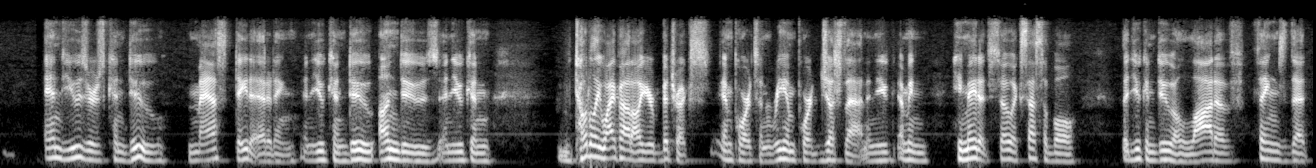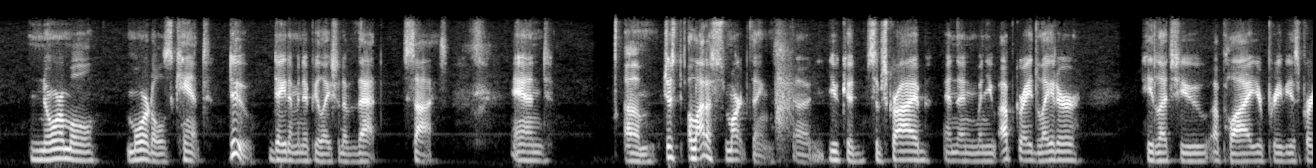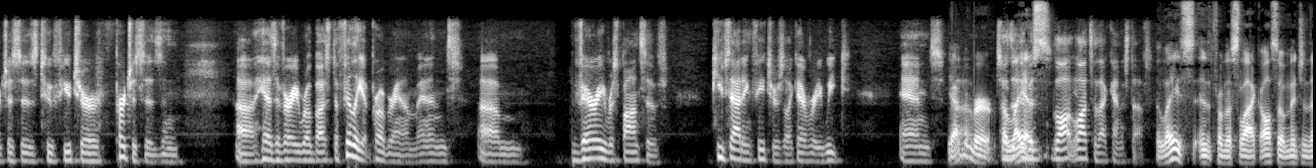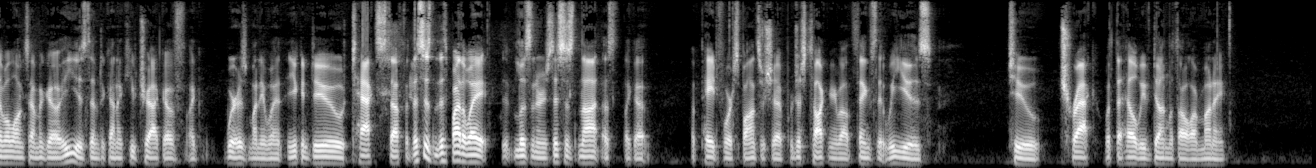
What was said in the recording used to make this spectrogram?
end users can do mass data editing, and you can do undos, and you can totally wipe out all your Bittrex imports and re-import just that. And you, I mean, he made it so accessible that you can do a lot of things that normal mortals can't do data manipulation of that size. And um, just a lot of smart things. Uh, you could subscribe and then when you upgrade later he lets you apply your previous purchases to future purchases. And uh, he has a very robust affiliate program and um, very responsive keeps adding features like every week and Yeah, I uh, remember so th- it was Elias. lots of that kind of stuff Elias from the Slack also mentioned them a long time ago. He used them to kind of keep track of like where his money went. You can do tax stuff. But this is this, by the way, listeners. This is not a, like a, a paid for sponsorship. We're just talking about things that we use to track what the hell we've done with all our money.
